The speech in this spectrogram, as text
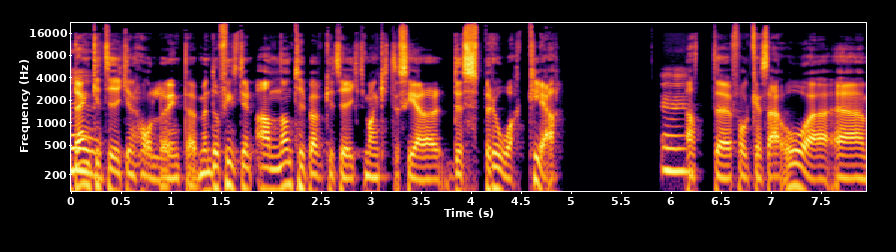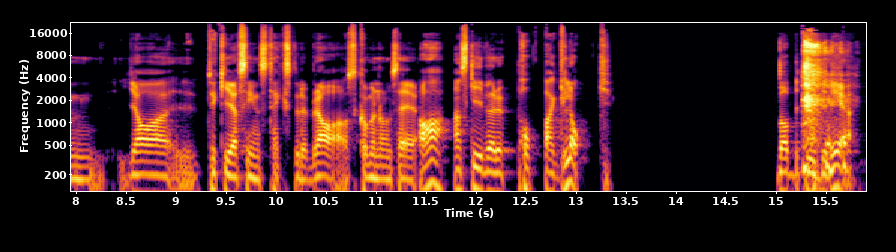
Så den Mm. kritiken håller inte. Men då finns det en annan typ av kritik där man kritiserar det språkliga. Mm. Att eh, folk är så här, åh, ehm, jag tycker Yasins texter är bra. Och så kommer någon och säger, ah, han skriver poppa Glock. Vad betyder det?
